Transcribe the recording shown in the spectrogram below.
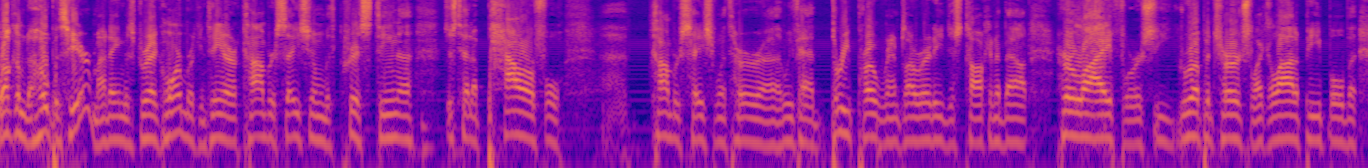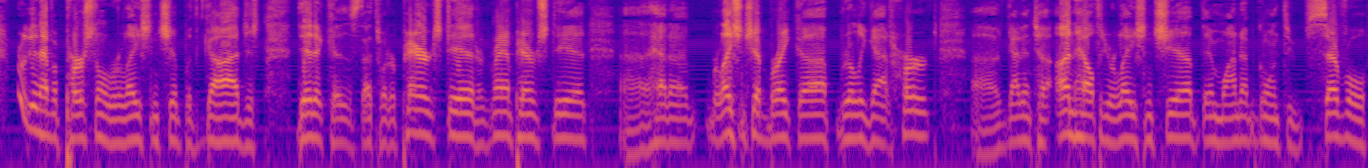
Welcome to Hope is Here. My name is Greg Horn. We're continuing our conversation with Christina. Just had a powerful uh, conversation with her. Uh, we've had three programs already just talking about her life, where she grew up in church like a lot of people, but really didn't have a personal relationship with God. Just did it because that's what her parents did, her grandparents did. Uh, had a relationship breakup, really got hurt, uh, got into unhealthy relationship, then wound up going through several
